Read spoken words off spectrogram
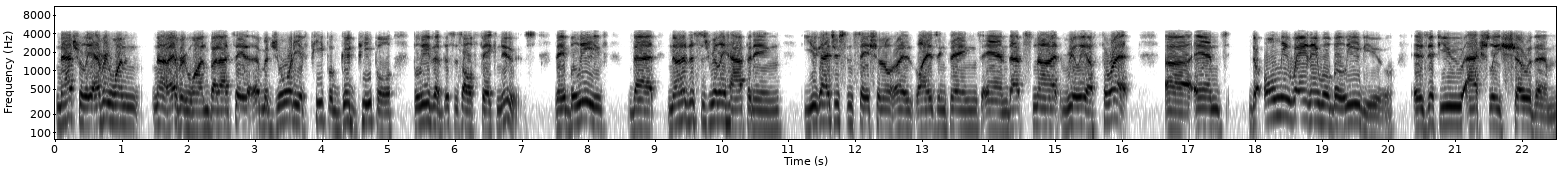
naturally, everyone, not everyone, but I'd say a majority of people, good people, believe that this is all fake news. They believe that none of this is really happening. You guys are sensationalizing things, and that's not really a threat uh, and the only way they will believe you is if you actually show them.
